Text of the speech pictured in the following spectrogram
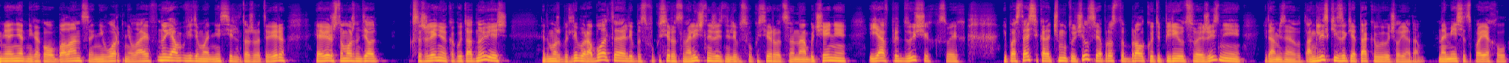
У меня нет никакого баланса, ни work, ни life. Ну, я, видимо, не сильно тоже в это верю. Я верю, что можно делать, к сожалению, какую-то одну вещь, это может быть либо работа, либо сфокусироваться на личной жизни, либо сфокусироваться на обучении. И я в предыдущих своих ипостасях, когда чему-то учился, я просто брал какой-то период своей жизни, и там, не знаю, вот английский язык я так и выучил. Я там на месяц поехал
